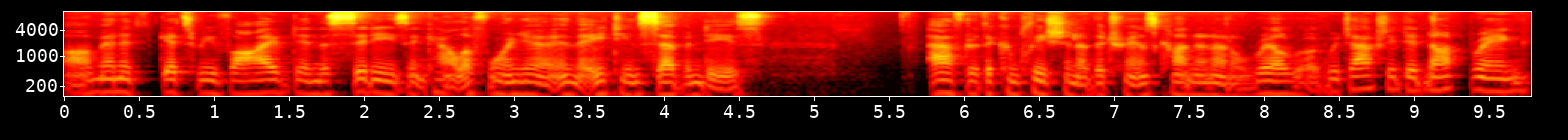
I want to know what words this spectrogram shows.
um, and it gets revived in the cities in California in the 1870s after the completion of the Transcontinental Railroad, which actually did not bring,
